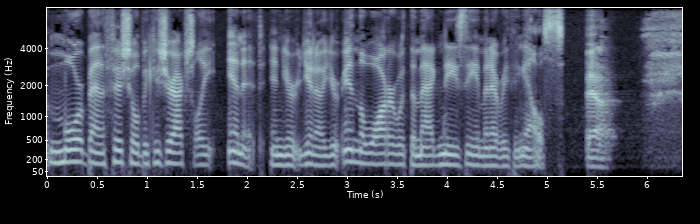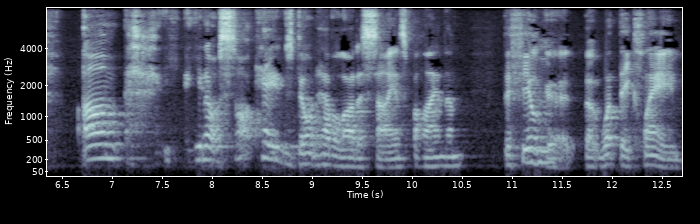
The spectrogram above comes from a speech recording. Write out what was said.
more beneficial because you're actually in it and you're, you know, you're in the water with the magnesium and everything else. Yeah. Um, you know, salt caves don't have a lot of science behind them. They feel good, but what they claim,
